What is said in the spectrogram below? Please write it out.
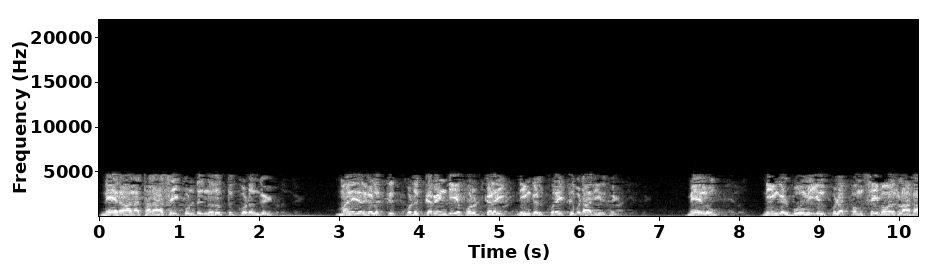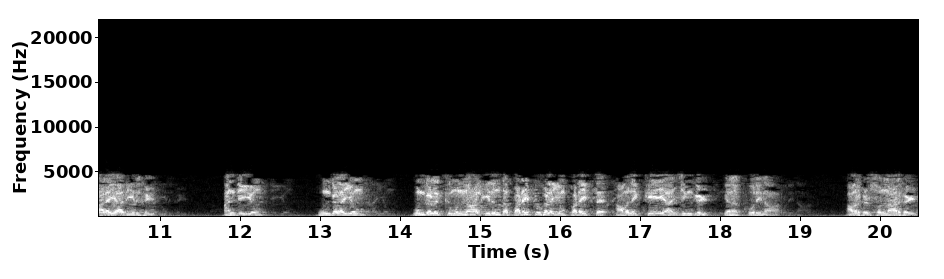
நேரான தராசை கொண்டு நிறுத்துக் கொடுங்கள். மனிதர்களுக்கு கொடுக்க வேண்டிய பொருட்களை நீங்கள் குறைத்து விடாதீர்கள். மேலும் நீங்கள் பூமியில் குழப்பம் செய்பவர்களாக அலையாதீர்கள். அன்றியும் உங்களையும் உங்களுக்கு முன்னால் இருந்த படைப்புகளையும் படைத்த அவனுக்கே அஞ்சுங்கள் என கூறினார். அவர்கள் சொன்னார்கள்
